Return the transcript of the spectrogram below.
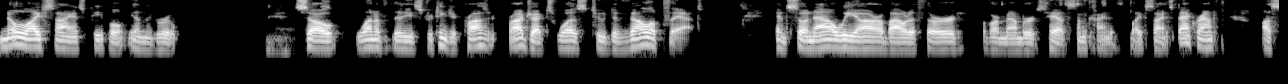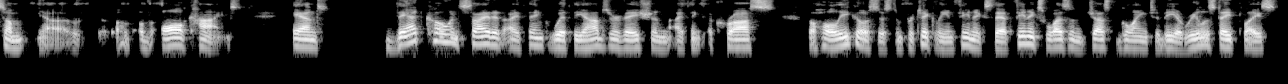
no life science people in the group. Mm-hmm. So one of the strategic pro- projects was to develop that. And so now we are about a third of our members have some kind of life science background, uh, some of, of all kinds. And that coincided, I think, with the observation, I think, across the whole ecosystem, particularly in Phoenix, that Phoenix wasn't just going to be a real estate place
